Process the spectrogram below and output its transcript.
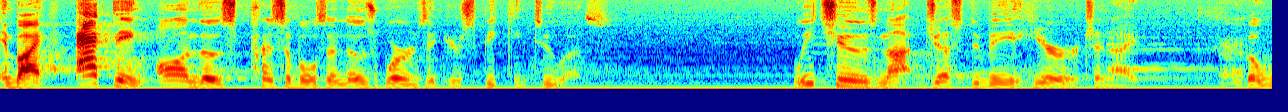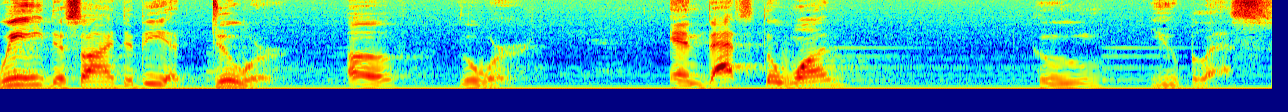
and by acting on those principles and those words that you're speaking to us. We choose not just to be a hearer tonight, but we decide to be a doer of the word. And that's the one whom you bless,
